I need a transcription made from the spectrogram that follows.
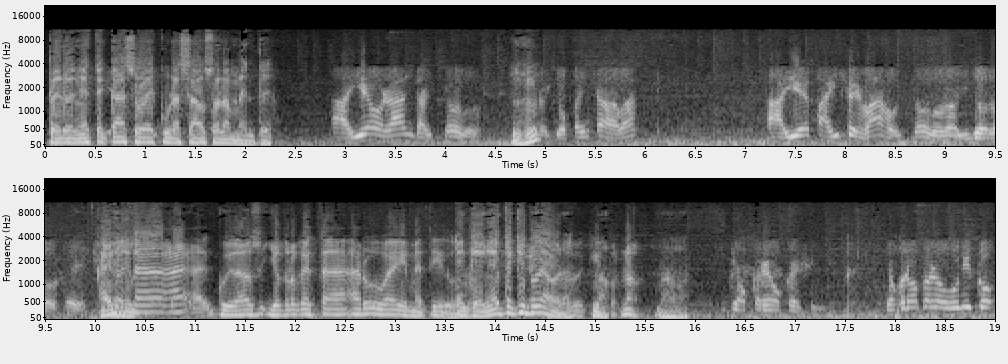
Pero en este caso es Curazao solamente. ahí es Holanda y todo. Ujú. Pero yo pensaba, ahí es Países Bajos y todo, ahí yo lo sé. Ahí no está, ah, ah, cuidado, yo creo que está Aruba ahí metido. ¿En que ¿En este equipo de ahora? equipo, no. no. Yo creo que sí. Yo creo que lo único,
